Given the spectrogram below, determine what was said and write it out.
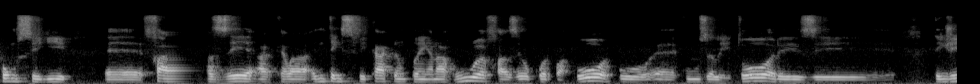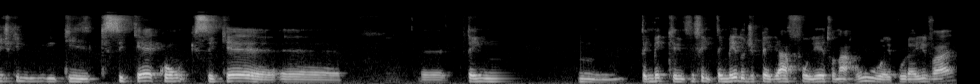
conseguir é, fazer aquela intensificar a campanha na rua, fazer o corpo a corpo é, com os eleitores e tem gente que, que, que sequer, que sequer é, é, tem, tem, enfim, tem medo de pegar folheto na rua e por aí vai.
